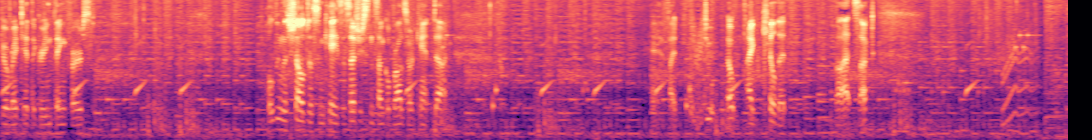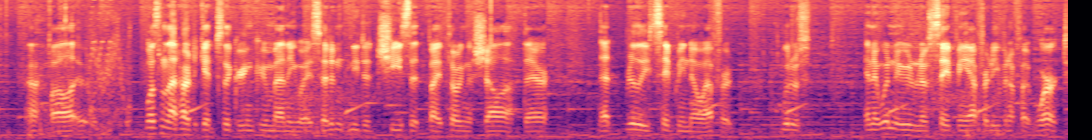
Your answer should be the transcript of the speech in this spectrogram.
Should go right to hit the green thing first. Holding the shell just in case, especially since Uncle Broadsword can't duck. If I do... Nope, I killed it. Well, that sucked. Uh, well, it wasn't that hard to get to the green Goomba anyway, so I didn't need to cheese it by throwing the shell out there. That really saved me no effort. Would have, and it wouldn't even have saved me effort even if it worked.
